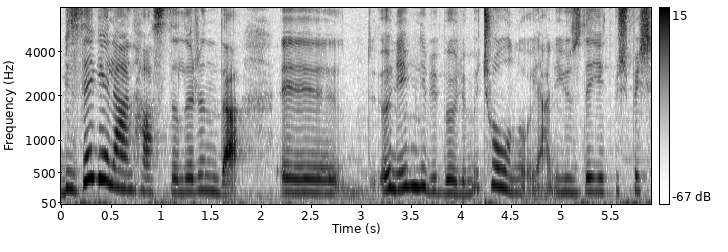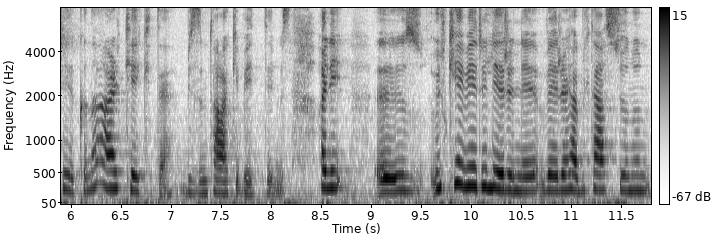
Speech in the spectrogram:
Bize gelen hastaların da e, önemli bir bölümü çoğunluğu yani yüzde 75'e yakını erkekte bizim takip ettiğimiz. Hani e, ülke verilerini ve rehabilitasyonun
